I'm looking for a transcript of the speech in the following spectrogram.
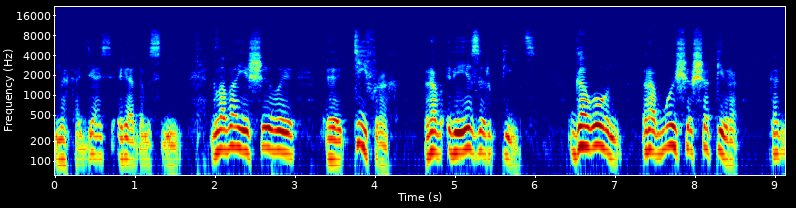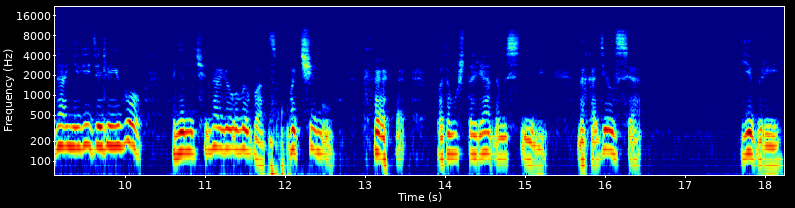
находясь рядом с ним. Глава Ешивы э, Тифрах, Рав Виезер Пильц, Гаон, Рав Мойша Шапира. Когда они видели его, они начинали улыбаться. Почему? Потому что рядом с ними находился еврей,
